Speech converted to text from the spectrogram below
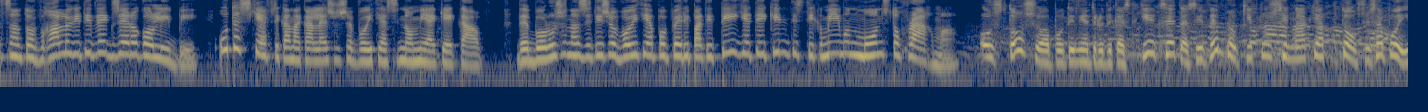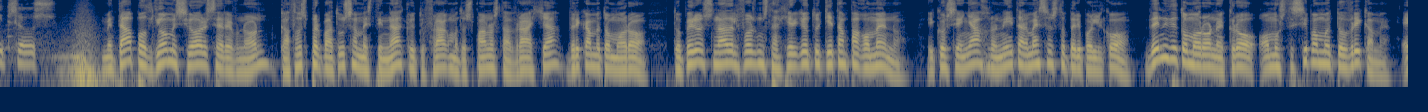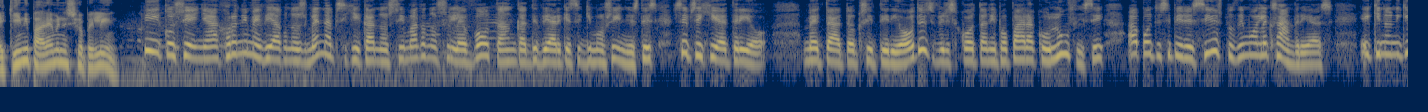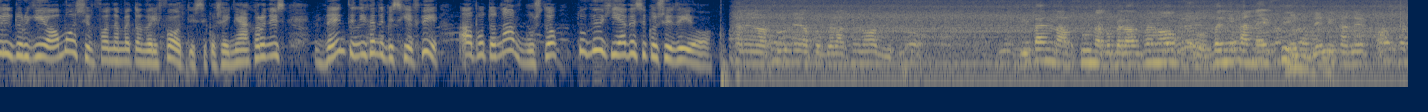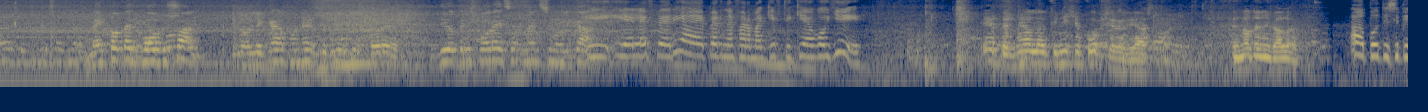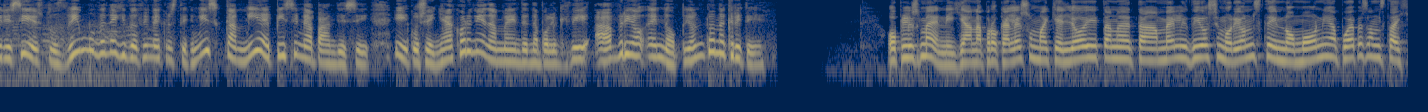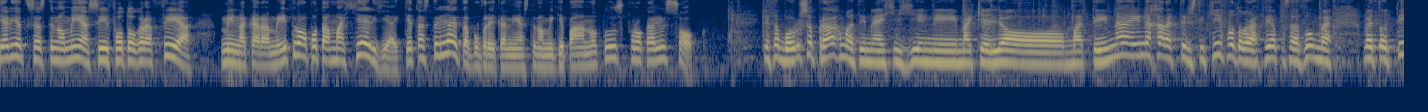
προσπάθησα να το βγάλω γιατί δεν ξέρω κολύμπη. Ούτε σκέφτηκα να καλέσω σε βοήθεια αστυνομία και ΕΚΑΒ. Δεν μπορούσα να ζητήσω βοήθεια από περιπατητή γιατί εκείνη τη στιγμή ήμουν μόνη στο φράγμα. Ωστόσο, από την ιατροδικαστική εξέταση δεν προκύπτουν σημάδια πτώσης από ύψος. Μετά από δυόμιση ώρες ερευνών, καθώς περπατούσαμε στην άκρη του φράγματος πάνω στα βράχια, βρήκαμε το μωρό. Το πήρε ο συνάδελφός μου στα χέρια του και ήταν παγωμένο. 29χρονη ήταν μέσα στο περιπολικό. Δεν είδε το μωρό νεκρό, όμως της είπαμε ότι το βρήκαμε. Εκείνη παρέμεινε σιωπηλή. Η 29χρονη με διαγνωσμένα ψυχικά νοσήματα νοσηλευόταν κατά τη διάρκεια τη εγκυμοσύνη της σε ψυχιατρίο. Μετά το εξητήριό της βρισκόταν υπό παρακολούθηση από τις υπηρεσίες του Δήμου Αλεξάνδρεια. Η κοινωνική λειτουργία όμως, σύμφωνα με τον αδελφό της 29χρονη, δεν την είχαν επισκεφθεί από τον Αύγουστο του 2022. Ήταν να έρθουν τον περασμένο Αύγουστο. Δεν είχαν έρθει. Δεν είχαν έρθει. Μέχρι τότε ερχόντουσαν. Συνολικά έχουν έρθει δύο-τρεις φορές. Δύο-τρεις φορές έχουν έρθει συνολικά. Η, η Ελευθερία έπαιρνε φαρμακευτική αγωγή. Έπαιρνε, αλλά την είχε κόψει ένα διάστημα. Φαινόταν καλά. Από τις υπηρεσίες του Δήμου δεν έχει δοθεί μέχρι στιγμής καμία επίσημη απάντηση. Η 29χρονη αναμένεται να απολογηθεί αύριο ενώπιον του ανακριτή. Οπλισμένοι για να προκαλέσουν μακελιό ήταν τα μέλη δύο συμμοριών στην Ομόνια που έπεσαν στα χέρια της αστυνομίας. Η φωτογραφία Μίνα Καραμίτρου από τα μαχαίρια και τα στιλέτα που βρήκαν οι αστυνομικοί πάνω τους προκαλεί σοκ και θα μπορούσε πράγματι να έχει γίνει μακελιό Ματίνα. Είναι χαρακτηριστική η φωτογραφία που θα δούμε με το τι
